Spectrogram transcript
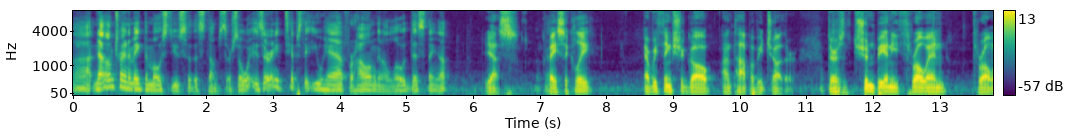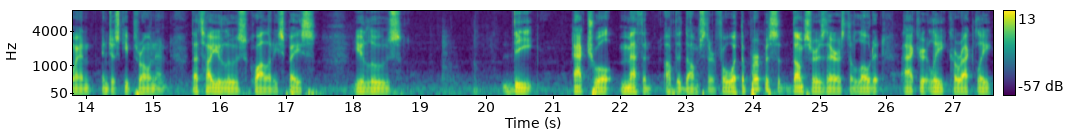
Uh, now I'm trying to make the most use of this dumpster. So, what, is there any tips that you have for how I'm going to load this thing up? Yes. Okay. Basically, everything should go on top of each other. There shouldn't be any throw in, throw in, and just keep throwing in. That's how you lose quality space. You lose the actual method of the dumpster. For what the purpose of the dumpster is there is to load it accurately, correctly,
